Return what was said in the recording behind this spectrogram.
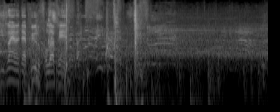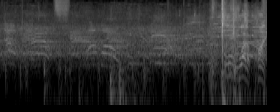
He's landing that beautiful left hand. Ooh, what a punch.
